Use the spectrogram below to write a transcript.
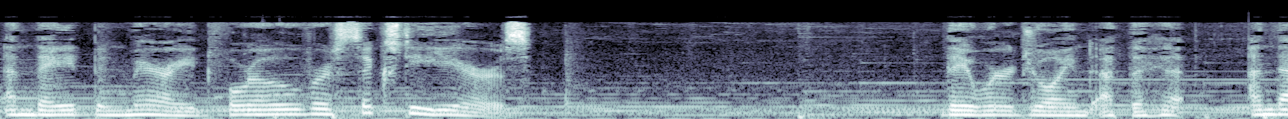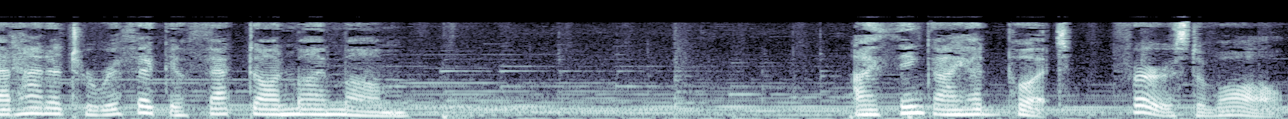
and they'd been married for over 60 years. They were joined at the hip, and that had a terrific effect on my mum. I think I had put, first of all,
